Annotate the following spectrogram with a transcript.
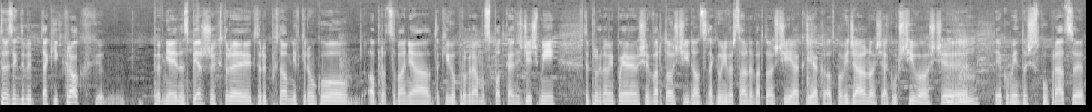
to jest jak gdyby taki krok, pewnie jeden z pierwszych, który, który pchnął mnie w kierunku opracowania takiego programu spotkań z dziećmi. W tym programie pojawiają się wartości idące, takie uniwersalne wartości, jak, jak odpowiedzialność, jak uczciwość, e, Mhm. jak umiejętność współpracy.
